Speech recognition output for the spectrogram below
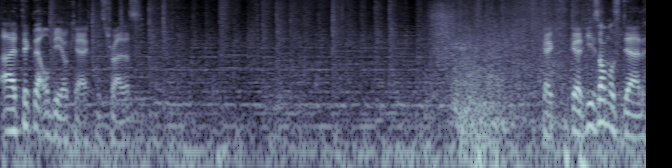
I think that will be okay. Let's try this. Okay, good. He's almost dead.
